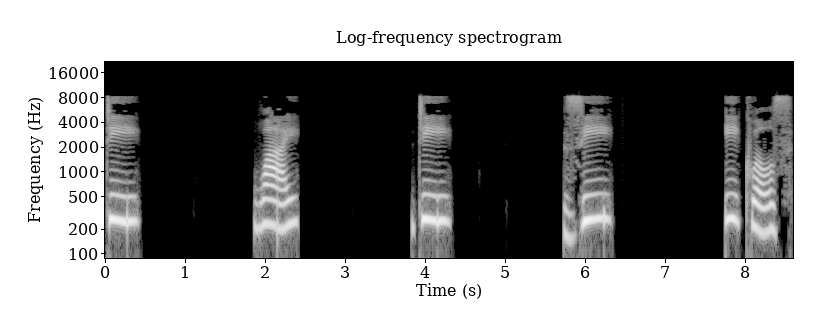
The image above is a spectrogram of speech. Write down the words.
D y d z equals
